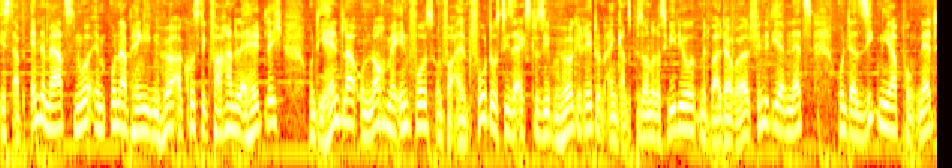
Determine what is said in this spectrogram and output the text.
ist ab Ende März nur im unabhängigen Hörakustikfachhandel erhältlich und die Händler und noch mehr Infos und vor allem Fotos dieser exklusiven Hörgeräte und ein ganz besonderes Video mit Walter Röhrl findet ihr im Netz unter signia.net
